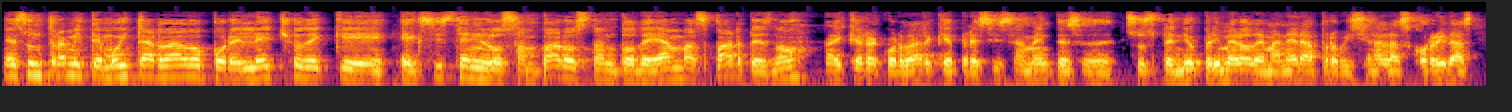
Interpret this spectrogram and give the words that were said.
Es un trámite muy tardado por el hecho de que existen los amparos tanto de ambas partes, ¿no? Hay que recordar que precisamente se suspendió primero de manera provisional las corridas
